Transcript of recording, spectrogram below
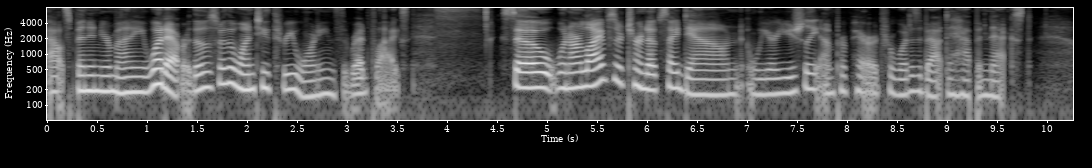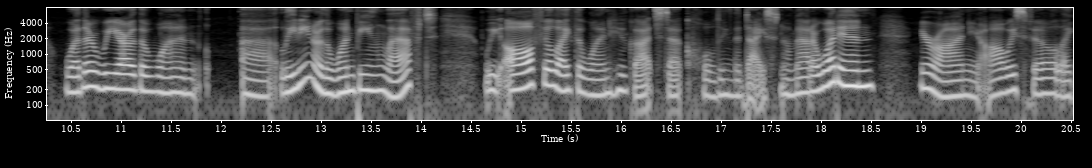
out spending your money. Whatever. Those are the one, two, three warnings, the red flags. So when our lives are turned upside down, we are usually unprepared for what is about to happen next. Whether we are the one uh, leaving or the one being left, we all feel like the one who got stuck holding the dice. No matter what end you're on, you always feel like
